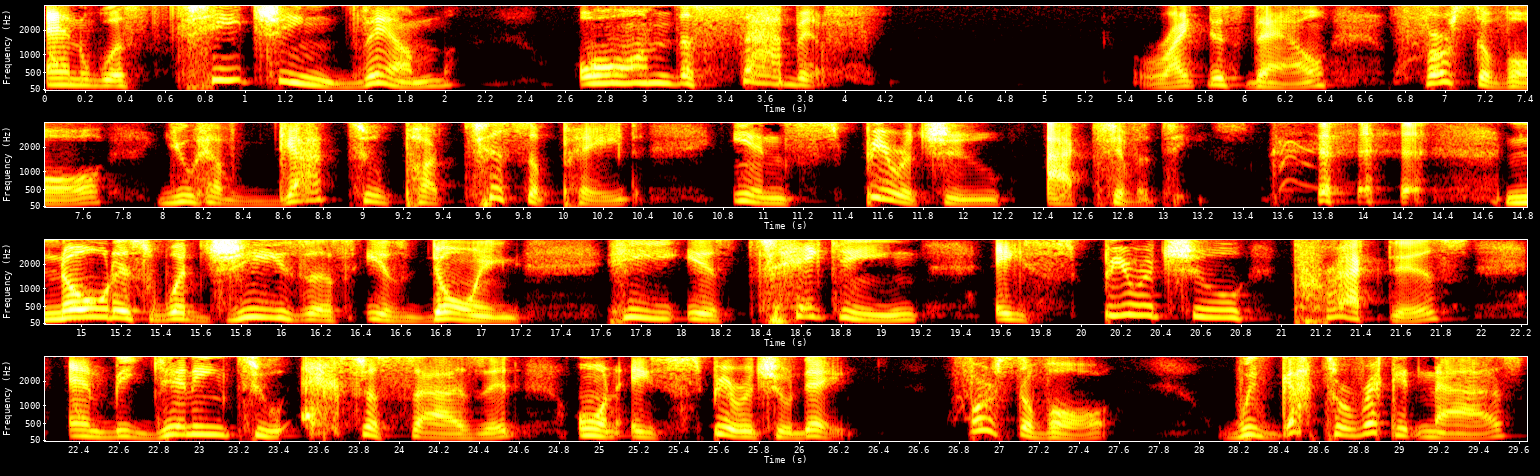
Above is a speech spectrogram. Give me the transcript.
and was teaching them on the Sabbath. Write this down. First of all, you have got to participate in spiritual activities. Notice what Jesus is doing. He is taking a spiritual practice and beginning to exercise it on a spiritual day. First of all, we've got to recognize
